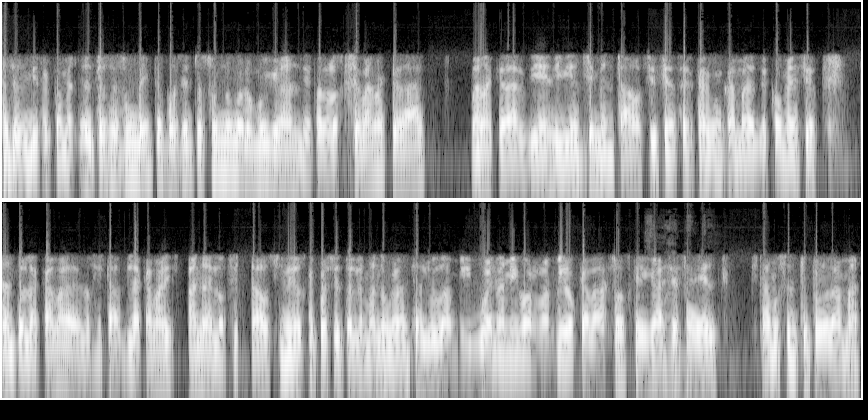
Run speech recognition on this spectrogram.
Entonces, mi Entonces, un 20% es un número muy grande. Para los que se van a quedar, van a quedar bien y bien cimentados si se acercan con cámaras de comercio. Tanto la Cámara de los la Cámara Hispana de los Estados Unidos, que por cierto le mando un gran saludo a mi buen amigo Ramiro Cavazos, que gracias a él estamos en tu programa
